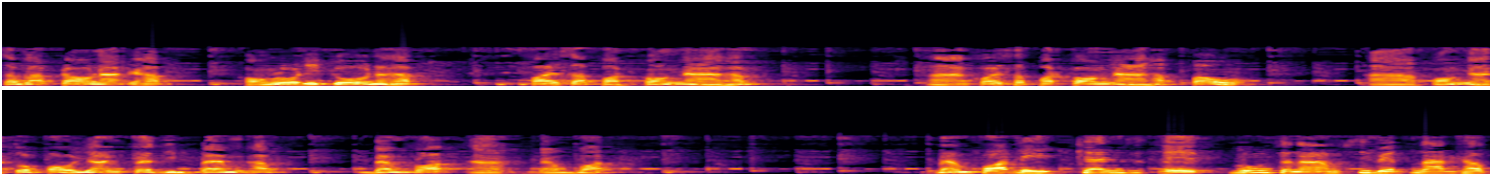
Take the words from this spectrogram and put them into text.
สำหรับเก่านัดนะครับ ของโรดิโก้นะครับคอยสปอร์ตกองหนาครับอ่าคอยสปอร์ตกองหนาครับ เป้าอ่ากองหนาตัวเป่าย่างแฟดิแบมครับแบมฟอสอ่าแบมฟอสแบมฟอสนี่แข่งเอตลงสนามสิบเอ็ดนัดครับ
